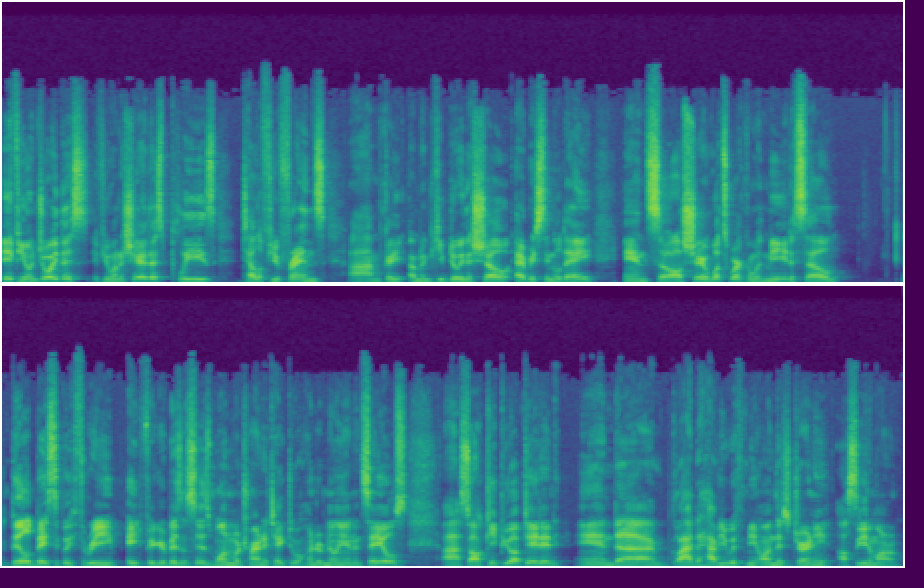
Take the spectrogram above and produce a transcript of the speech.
If you enjoyed this, if you want to share this, please tell a few friends. Uh, I'm, going to keep doing the show every single day. And so I'll share what's working with me to sell build basically three eight figure businesses one we're trying to take to 100 million in sales uh, so i'll keep you updated and uh, i'm glad to have you with me on this journey i'll see you tomorrow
